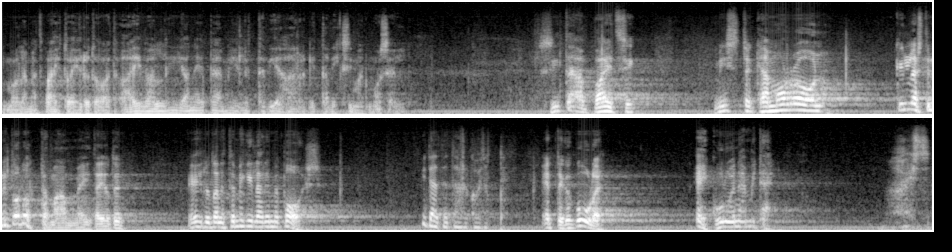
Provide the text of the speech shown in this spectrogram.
Molemmat vaihtoehdot ovat aivan liian epämiellyttäviä harkittaviksi, mademoiselle. Sitä paitsi Mr. Cameron on kyllästynyt odottamaan meitä, joten ehdotan, että mekin lähdemme pois. Mitä te tarkoitatte? Ettekö kuule? Ei kuulu enää mitään. Ai, se-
